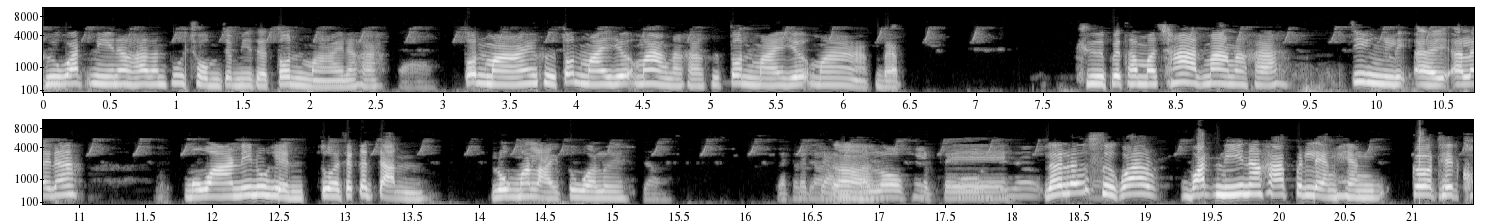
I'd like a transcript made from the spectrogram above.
คือวัดนี้นะคะ ท่านผู้ชมจะมีแต่ต้นไม้นะคะจ้าต้นไม้คือต้นไม้เยอะมากนะคะ คือต้นไม้เยอะมากแบบ คือเป็นธรรมชาติมากนะคะ จิ้งหรีไออะไรนะเมื่อวานนี้หนูเห็นตัวจักรจันทร์ลงมาหลายตัวเลย จักรจันทอ่าร์กระโลกกระเตแล้วแล้วรู้สึกว่าวัดนี้นะคะ เป็นแหล่งแห่งเกิดเห็ดโค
